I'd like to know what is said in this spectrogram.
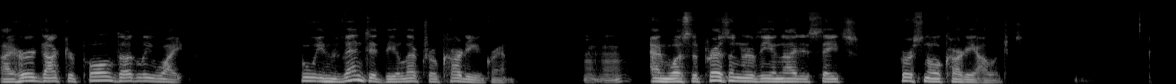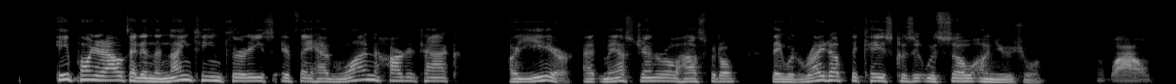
I heard Dr. Paul Dudley White, who invented the electrocardiogram mm-hmm. and was the president of the United States personal cardiologist. He pointed out that in the 1930s, if they had one heart attack a year at Mass General Hospital, they would write up the case because it was so unusual. Wow.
